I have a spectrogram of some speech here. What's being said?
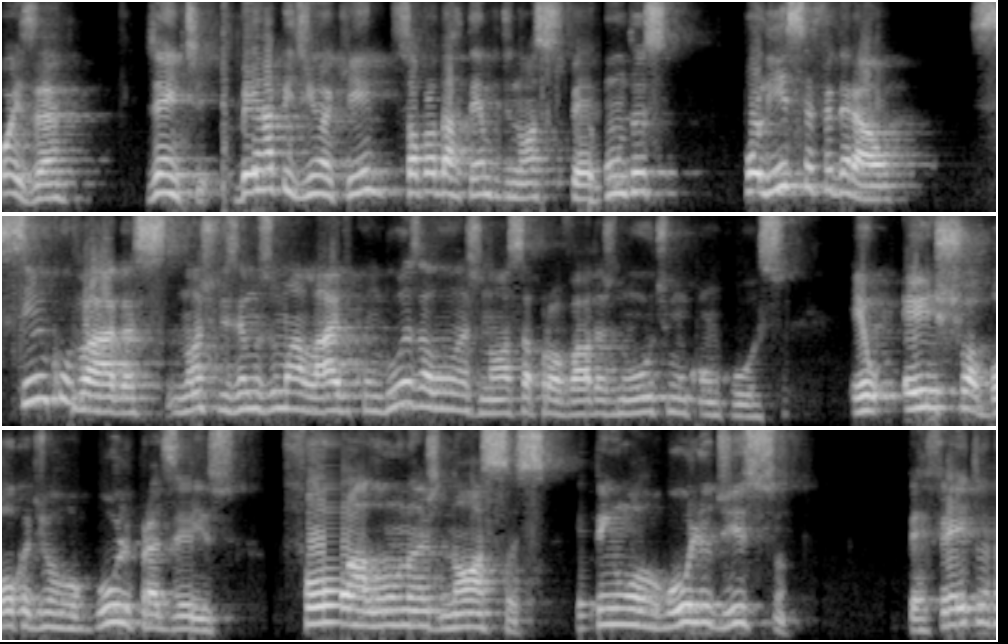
Pois é. Gente, bem rapidinho aqui, só para dar tempo de nossas perguntas. Polícia Federal, cinco vagas. Nós fizemos uma live com duas alunas nossas aprovadas no último concurso. Eu encho a boca de orgulho para dizer isso. Foram alunas nossas. Eu tenho orgulho disso. Perfeito?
